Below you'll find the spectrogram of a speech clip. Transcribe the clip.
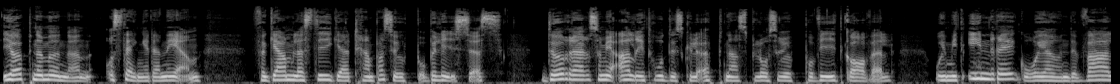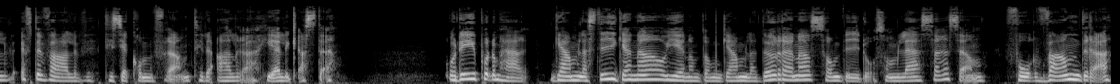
Jag öppnar munnen och stänger den igen. För gamla stigar trampas upp och belyses. Dörrar som jag aldrig trodde skulle öppnas blåser upp på vid gavel och i mitt inre går jag under valv efter valv tills jag kommer fram till det allra heligaste. Och det är på de här gamla stigarna och genom de gamla dörrarna som vi då som läsare sen får vandra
